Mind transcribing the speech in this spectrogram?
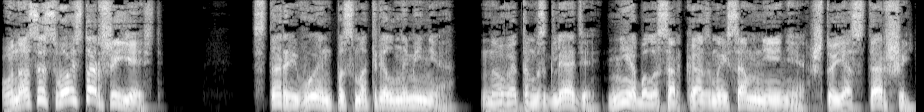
«У нас и свой старший есть!» Старый воин посмотрел на меня, но в этом взгляде не было сарказма и сомнения, что я старший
